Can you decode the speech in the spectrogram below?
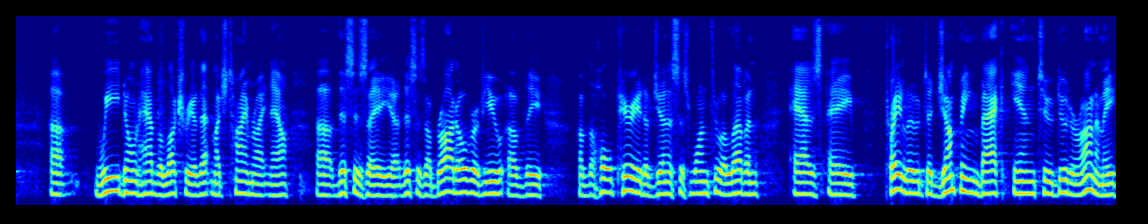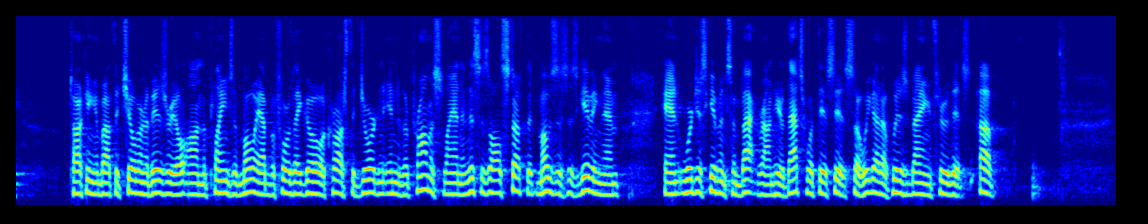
Uh, we don't have the luxury of that much time right now. Uh, this is a uh, this is a broad overview of the of the whole period of Genesis one through eleven as a prelude to jumping back into Deuteronomy, talking about the children of Israel on the plains of Moab before they go across the Jordan into the Promised Land, and this is all stuff that Moses is giving them. And we're just giving some background here. That's what this is. So we got to whiz bang through this. Uh,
